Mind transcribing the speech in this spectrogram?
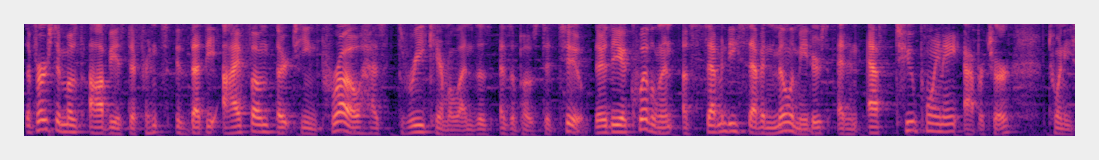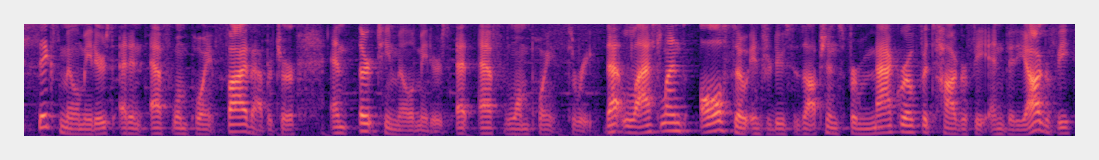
The first and most obvious difference is that the iPhone 13 Pro has three camera lenses as opposed to two. They're the equivalent of 77 millimeters at an f2.8 aperture, 26 millimeters at an f1.5 aperture, and 13 millimeters at f1.3. That last lens also introduces options for macro photography and videography,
